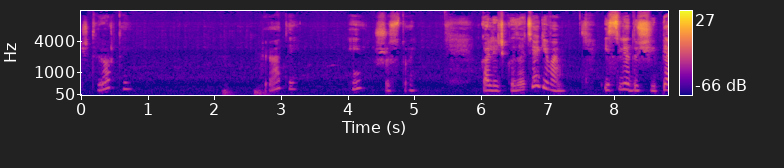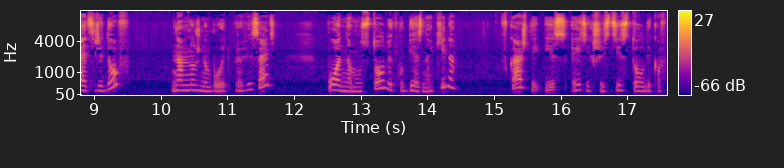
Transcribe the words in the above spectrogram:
четвертый, пятый и шестой. Колечко затягиваем. И следующие 5 рядов нам нужно будет провязать по одному столбику без накида в каждый из этих шести столбиков.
